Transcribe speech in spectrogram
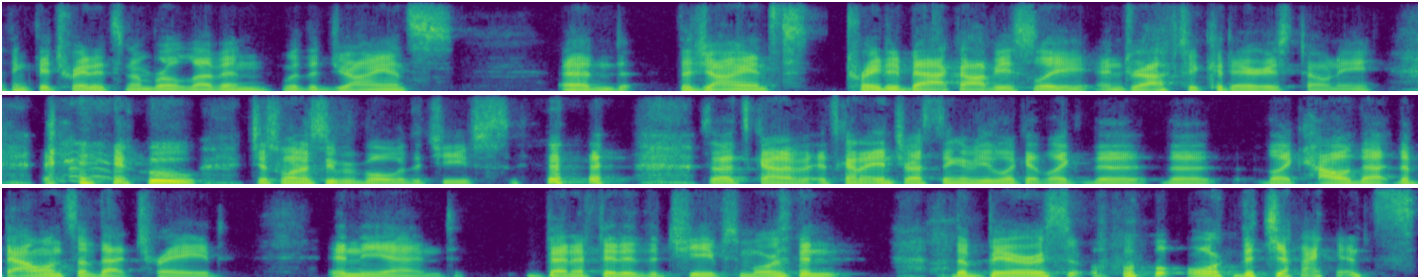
I think they traded to number 11 with the Giants, and the Giants traded back obviously and drafted Kadarius Toney, who just won a Super Bowl with the Chiefs. so it's kind of it's kind of interesting if you look at like the the like how that the balance of that trade in the end benefited the Chiefs more than the Bears or the Giants.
